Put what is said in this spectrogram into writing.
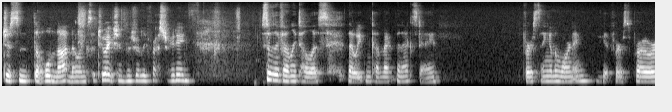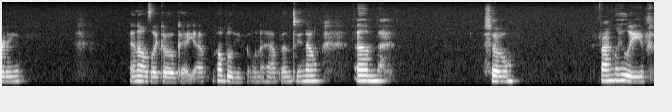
just the whole not knowing situation was really frustrating. So they finally tell us that we can come back the next day. First thing in the morning, we get first priority. And I was like, oh, okay, yeah, I'll believe it when it happens, you know? Um, so finally leave.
